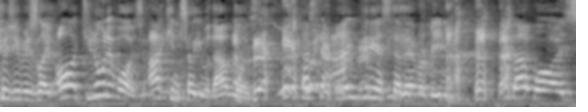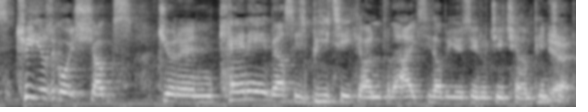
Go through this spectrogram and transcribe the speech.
Because he was like, oh, do you know what it was? I can tell you what that was. That's the angriest I've ever been. That was two years ago at Shugs during Kenny versus BT Gun for the ICW Zero G Championship.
